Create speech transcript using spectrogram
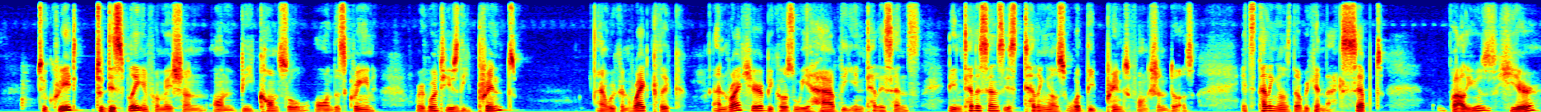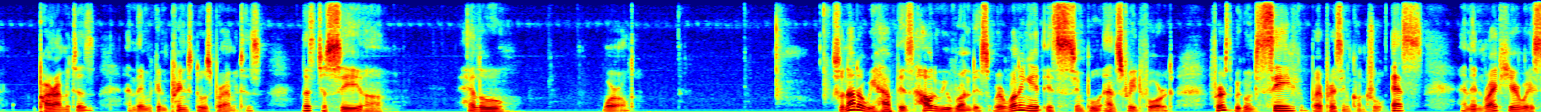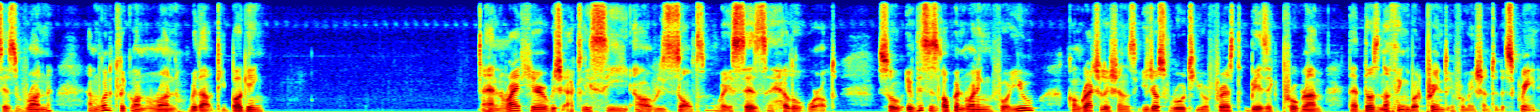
to create to display information on the console or on the screen. We're going to use the print and we can right click and right here because we have the IntelliSense the IntelliSense is telling us what the print function does. It's telling us that we can accept values here parameters and then we can print those parameters. Let's just say uh, hello world. So now that we have this, how do we run this? We're running it is simple and straightforward. First, we're going to save by pressing Ctrl S, and then right here where it says run, I'm going to click on run without debugging. And right here, we should actually see our result where it says hello world. So if this is up and running for you, Congratulations, you just wrote your first basic program that does nothing but print information to the screen.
